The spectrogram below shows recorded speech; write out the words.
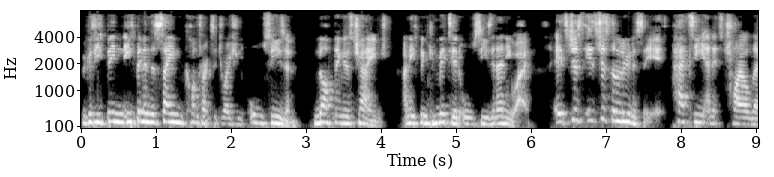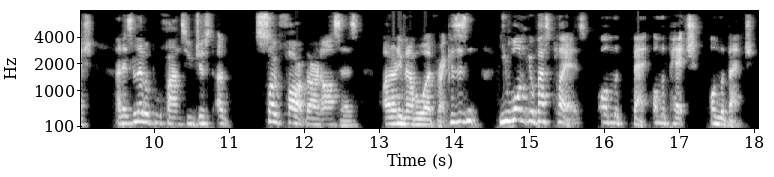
because he's been he's been in the same contract situation all season. Nothing has changed, and he's been committed all season anyway. It's just it's just a lunacy. It's petty and it's childish, and it's Liverpool fans who just are so far up their own arses. I don't even have a word for it because isn't you want your best players on the be- on the pitch, on the bench.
